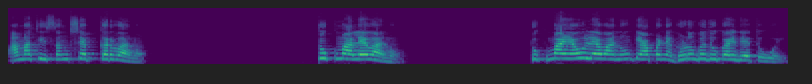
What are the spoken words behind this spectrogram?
આમાંથી સંક્ષેપ કરવાનો. ટૂંકમાં લેવાનું. ટૂંકમાં એવું લેવાનું કે આપણને ઘણું બધું કહી દેતું હોય.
